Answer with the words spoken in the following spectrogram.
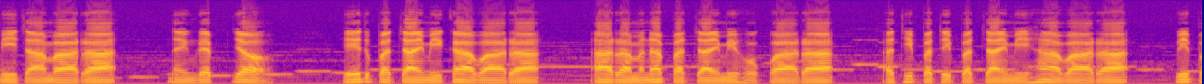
มีสามวาระในเล็บย่อ เหตุปัจจัยมีเก้าวาระ อารามณปัจจัยมีหกวาระ อธิปติปัจจัยมีห้าวาระ วิป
